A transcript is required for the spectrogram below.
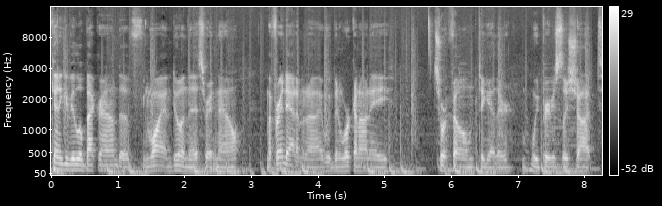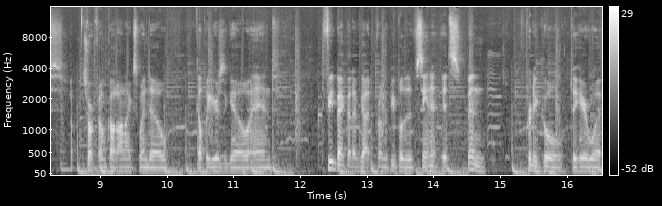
Kind of give you a little background of why I'm doing this right now. My friend Adam and I, we've been working on a short film together. We previously shot a short film called Onyx Window a couple years ago, and the feedback that I've gotten from the people that have seen it, it's been pretty cool to hear what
